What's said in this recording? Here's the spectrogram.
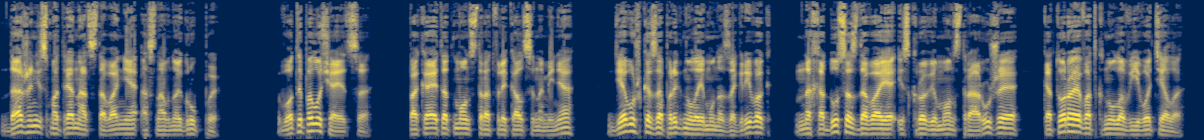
даже несмотря на отставание основной группы. Вот и получается, пока этот монстр отвлекался на меня, девушка запрыгнула ему на загривок, на ходу создавая из крови монстра оружие, которое воткнуло в его тело.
